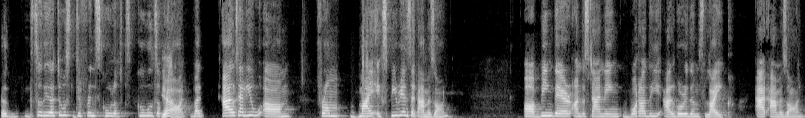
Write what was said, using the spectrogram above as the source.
The, so there are two different school of schools of yeah. thought, but I'll tell you um, from my experience at Amazon, uh, being there, understanding what are the algorithms like at Amazon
